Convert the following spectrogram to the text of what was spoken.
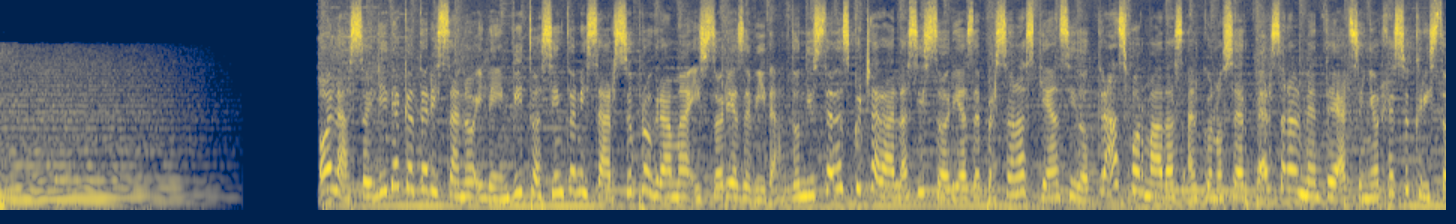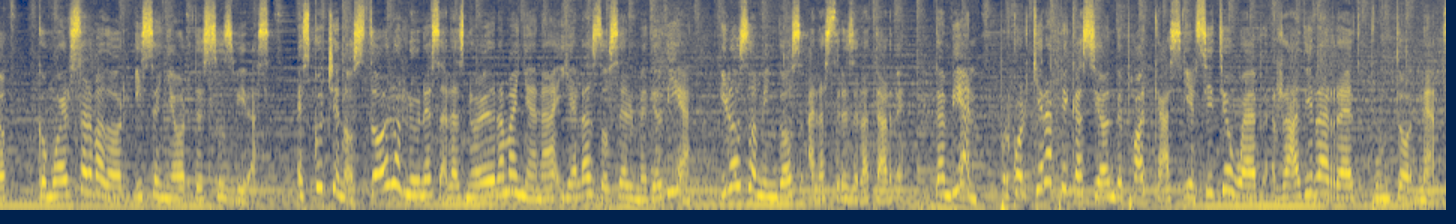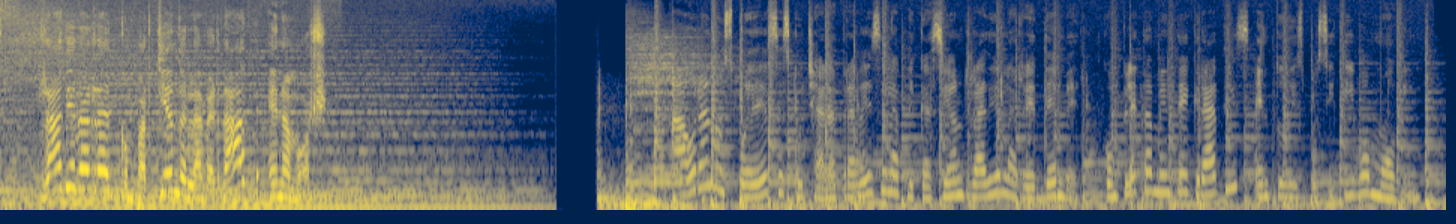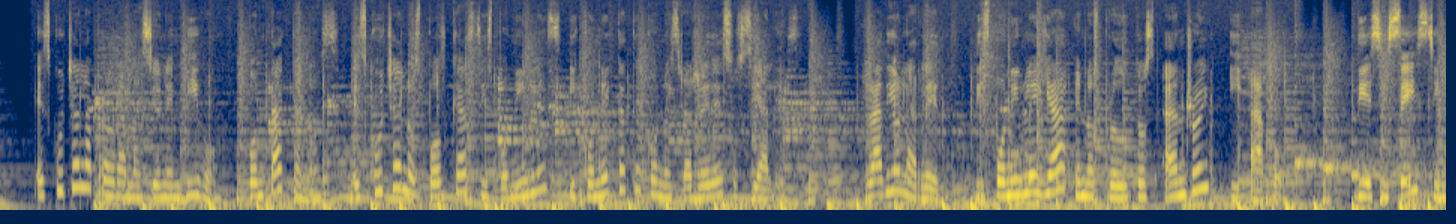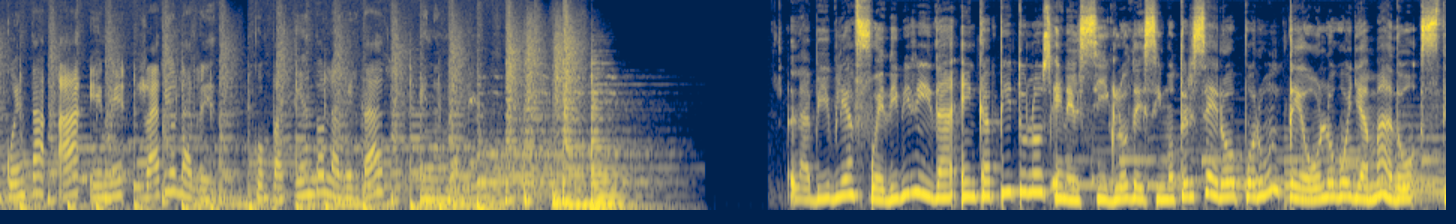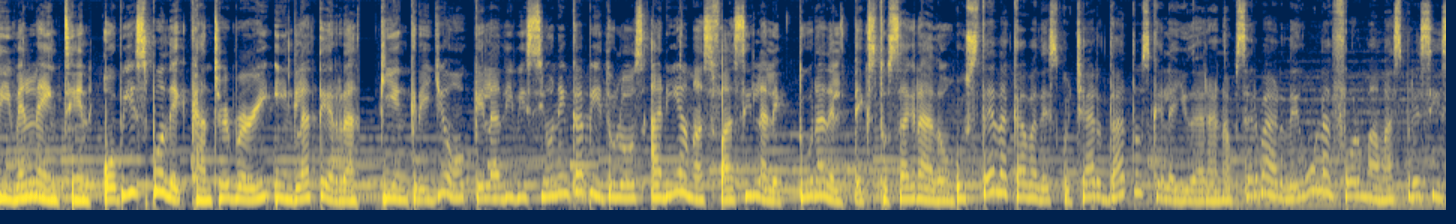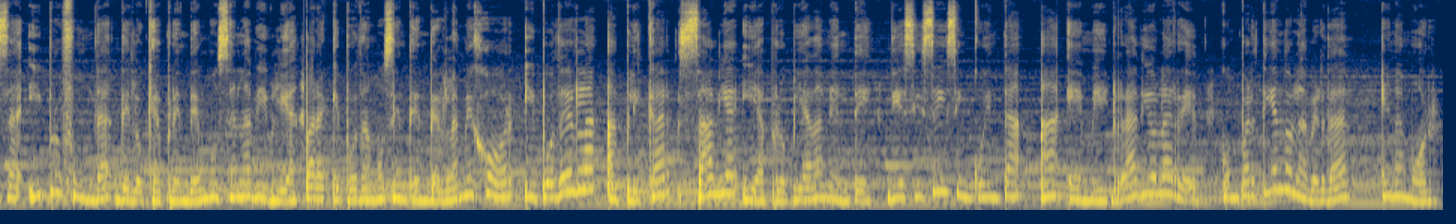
Hola, soy Lidia Catarizano y le invito a sintonizar su programa Historias de Vida, donde usted escuchará las historias de personas que han sido transformadas al conocer personalmente al Señor Jesucristo como el Salvador y Señor de sus vidas. Escúchenos todos los lunes a las 9 de la mañana y a las 12 del mediodía y los domingos a las 3 de la tarde. También por cualquier aplicación de podcast y el sitio web radiolared.net. Radio La Red compartiendo la verdad en amor. Ahora nos puedes escuchar a través de la aplicación Radio La Red Denver, completamente gratis en tu dispositivo móvil. Escucha la programación en vivo, contáctanos, escucha los podcasts disponibles y conéctate con nuestras redes sociales. Radio La Red, disponible ya en los productos Android y Apple. 1650 AM Radio La Red, compartiendo la verdad en amor. La Biblia fue dividida en capítulos en el siglo XIII por un teólogo llamado Stephen Langton, obispo de Canterbury, Inglaterra, quien creyó que la división en capítulos haría más fácil la lectura del texto sagrado. Usted acaba de escuchar datos que le ayudarán a observar de una forma más precisa y profunda de lo que aprendemos en la Biblia para que podamos entenderla mejor y poderla aplicar sabia y apropiadamente. 1650 AM Radio La Red, compartiendo la verdad en amor.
